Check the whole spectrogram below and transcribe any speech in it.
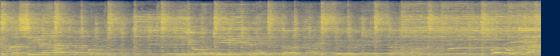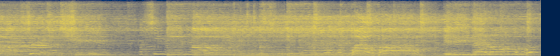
것이라고 용기를 내넌할수 있어 후! 야! 시! 이대로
